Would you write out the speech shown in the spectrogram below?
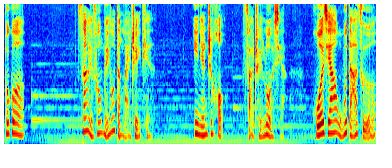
不过，三尾峰没有等来这一天。一年之后，法锤落下，国家无答责，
